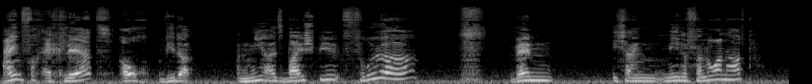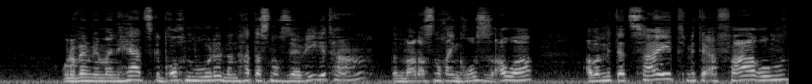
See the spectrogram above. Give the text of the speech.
Einfach erklärt, auch wieder an mir als Beispiel, früher, wenn ich ein Mädel verloren habe oder wenn mir mein Herz gebrochen wurde, dann hat das noch sehr weh getan, dann war das noch ein großes Auer. Aber mit der Zeit, mit der Erfahrung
